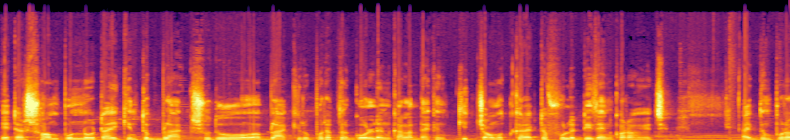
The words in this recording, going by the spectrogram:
এটার সম্পূর্ণটাই কিন্তু ব্ল্যাক শুধু ব্ল্যাকের উপরে আপনার গোল্ডেন কালার দেখেন, কি চমৎকার একটা ফুলের ডিজাইন করা হয়েছে। একদম পুরো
